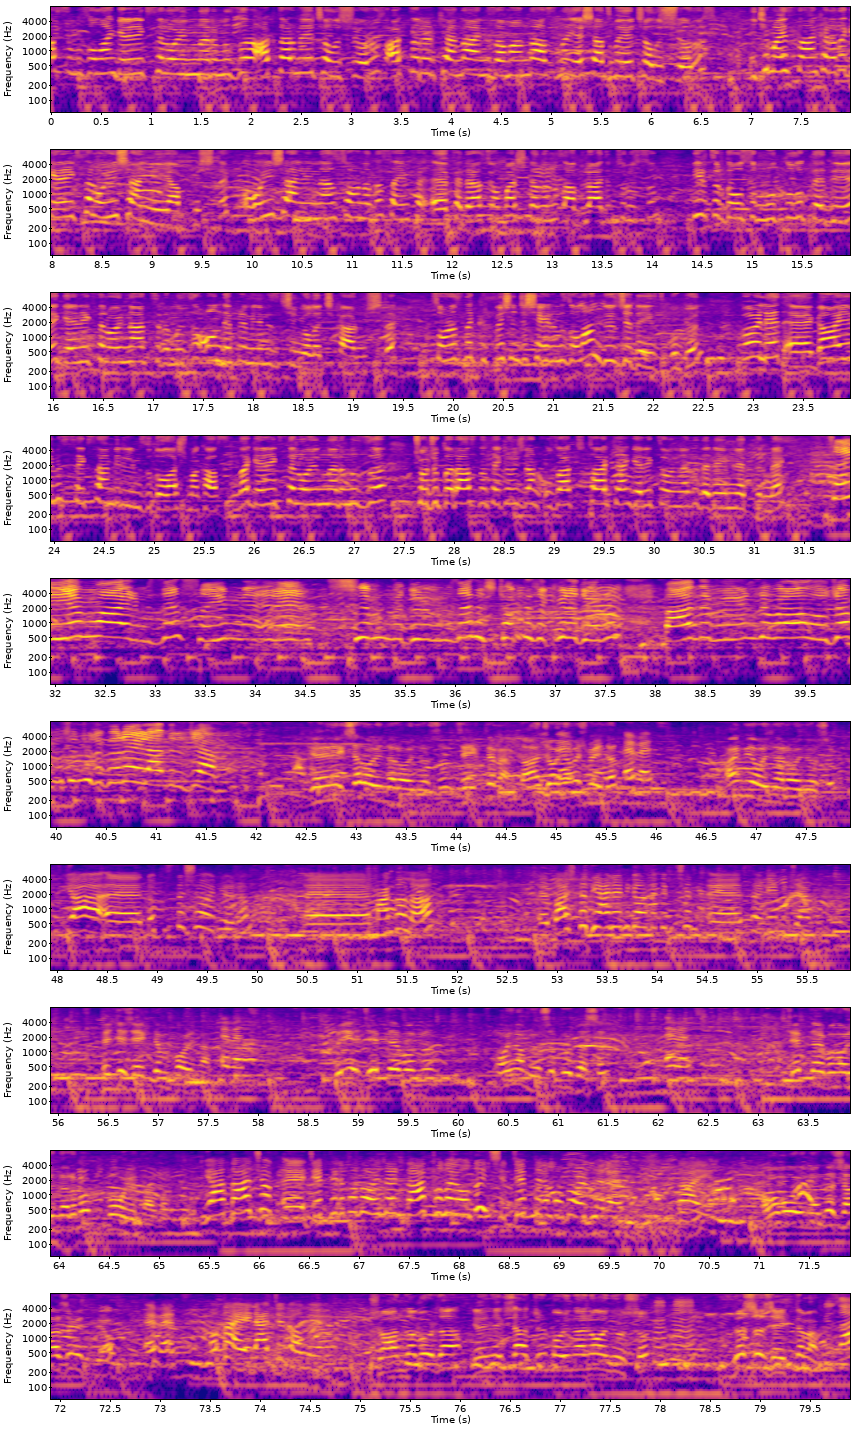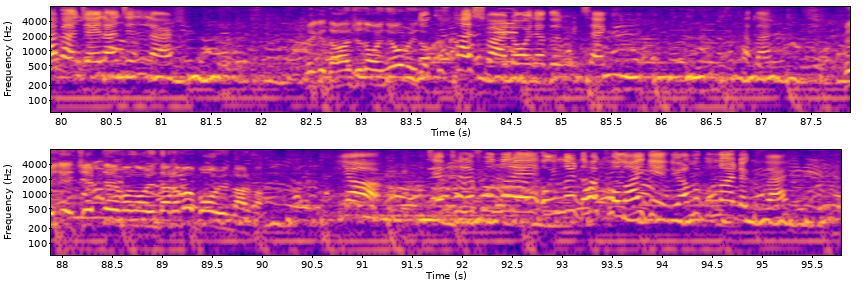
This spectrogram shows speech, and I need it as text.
Asımız olan geleneksel oyunlarımızı aktarmaya çalışıyoruz. Aktarırken de aynı zamanda aslında yaşatmaya çalışıyoruz. 2 Mayıs'ta Ankara'da geleneksel oyun şenliği yapmıştık. O oyun şenliğinden sonra da Sayın e, Federasyon Başkanımız Abdülhadi Turus'un bir tır dolusu mutluluk dediği geleneksel oyunlar tırımızı 10 deprem ilimiz için yola çıkarmıştık. Sonrasında 45. şehrimiz olan Düzce'deyiz bugün. Böyle e, gayemiz 81 ilimizi dolaşmak aslında. Geleneksel oyunlarımızı çocuklara aslında teknolojiden uzak tutarken geleneksel oyunları da deneyimlettirmek. Sayın Valimize, Sayın İletişim Müdürümüze çok teşekkür ediyorum. Ben de büyüyünce varal olacağım. Bütün çocukları eğlendireceğim. Geleneksel oyunlar oynuyorsun. Zevkli mi? Daha önce oynamış mıydın? Evet. Hangi oyunlar oynuyorsun? Ya e, dokuz taşı oynuyorum. E, mangala. E, başka diğerlerini görmediğim için e, söyleyemeyeceğim. Peki zevkli mi bu oyunlar? Evet. Peki cep telefonunun oynamıyorsun, buradasın. Evet. Cep telefonu oyunları mı, bu oyunlar mı? Ya daha çok e, cep telefonu oyunları daha kolay olduğu için cep telefonu oyunları daha iyi. Ama bu oyunlarda şarjı bitmiyor. Evet. O da eğlenceli oluyor. Şu anda burada geleneksel Türk oyunlarını oynuyorsun. Nasıl zevkli mi? Güzel bence, eğlenceliler. Peki daha önce de oynuyor muydun? Dokuz taş vardı oynadığım bir tek. Bu kadar. Peki cep telefonu oyunları mı, bu oyunlar mı? Ya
